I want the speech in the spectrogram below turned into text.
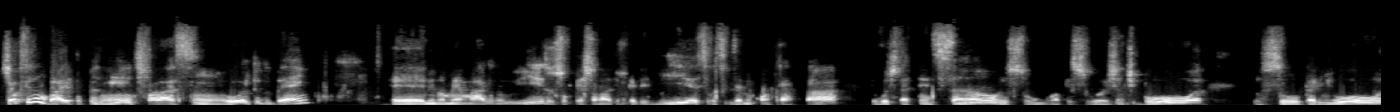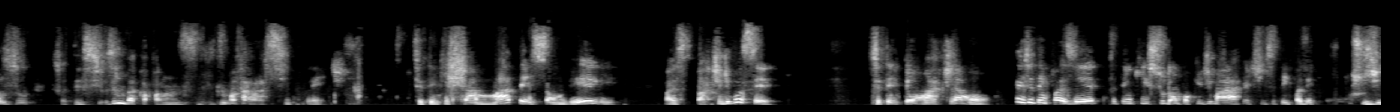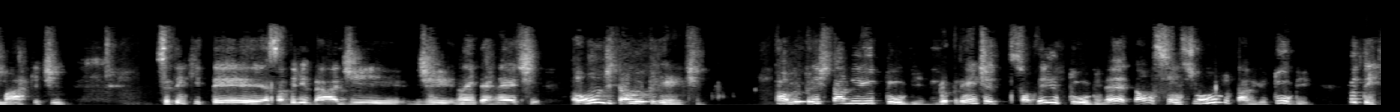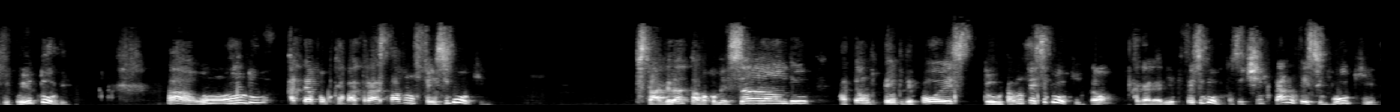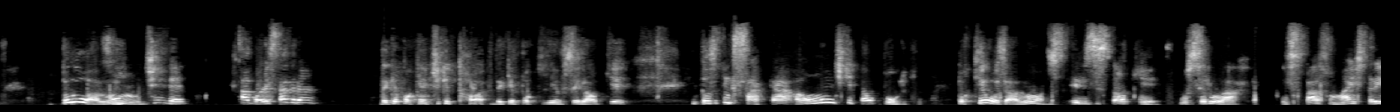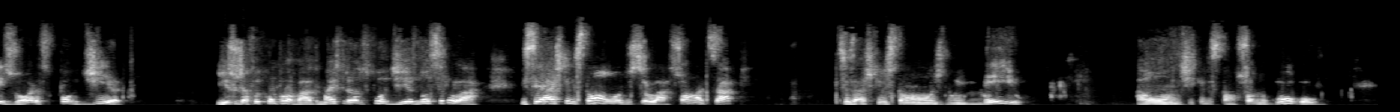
Só que você não vai para o cliente falar assim: Oi, tudo bem? É, meu nome é Magno Luiz, eu sou personal da academia. Se você quiser me contratar, eu vou te dar atenção. Eu sou uma pessoa gente boa, eu sou carinhoso, sou atencioso. Você não vai ficar falando assim, você não vai falar assim com o cliente. Você tem que chamar a atenção dele, mas partir de você. Você tem que ter o um marketing na mão. Aí você tem que fazer, você tem que estudar um pouquinho de marketing, você tem que fazer cursos de marketing, você tem que ter essa habilidade de na internet. Onde está o meu cliente? Ah, o meu cliente está no YouTube. Meu cliente só vê YouTube, né? Então, assim, se o mundo está no YouTube, eu tenho que ir para o YouTube. Ah, o mundo, até pouco tempo atrás, estava no Facebook. Instagram estava começando, até um tempo depois, todo mundo estava no Facebook. Então, a galera ia para o Facebook. Então, você tinha que estar no Facebook para o aluno te ver. Agora é Instagram. Daqui a pouquinho é TikTok, daqui a pouquinho sei lá o quê. Então, você tem que sacar aonde que está o público. Porque os alunos, eles estão o quê? No celular. Eles passam mais três horas por dia. Isso já foi comprovado, mais três horas por dia no celular. E você acha que eles estão aonde no celular? Só no WhatsApp? Vocês acham que eles estão aonde? No e-mail? Aonde? Que eles estão só no Google?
